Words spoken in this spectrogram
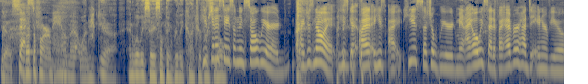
Yes, Best bet the farm on that one. Yeah, and will he say something really controversial? He's gonna say something so weird. I just know it. He's get, I, he's I, he is such a weird man. I always said if I ever had to interview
